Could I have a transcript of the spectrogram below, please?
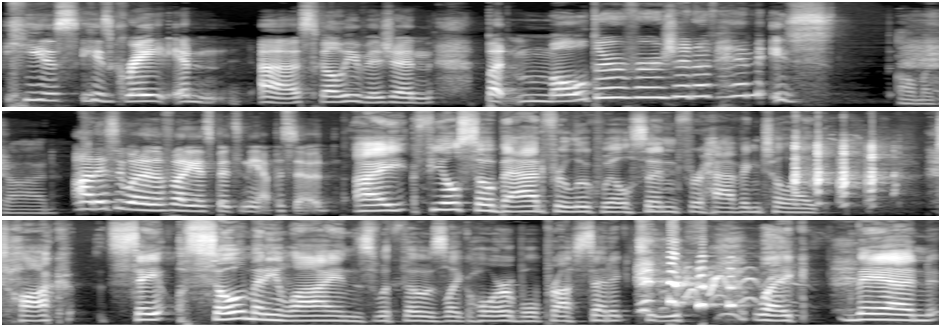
he's he's great in uh, Scully Vision, but Mulder version of him is Oh my god. Honestly, one of the funniest bits in the episode. I feel so bad for Luke Wilson for having to like talk say so many lines with those like horrible prosthetic teeth. like, man,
